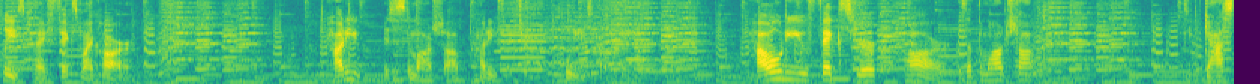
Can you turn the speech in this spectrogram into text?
Please, can I fix my car? How do you... Is this the mod shop? How do you fix your car? Please help me. How do you fix your car? Is that the mod shop? It's a gas...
